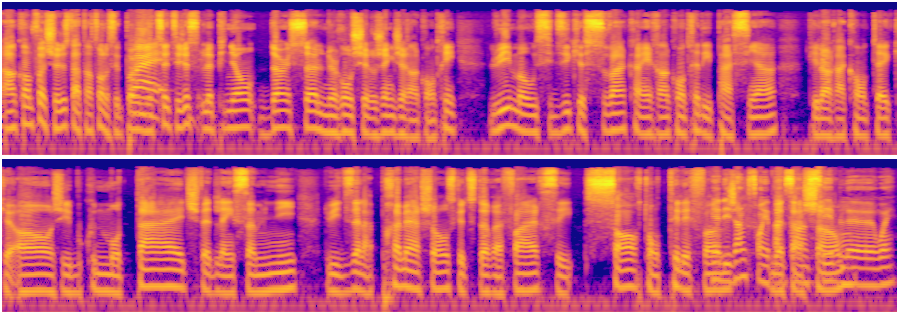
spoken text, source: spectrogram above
encore une fois, je fais juste attention, c'est pas Ouais. une étude, c'est juste l'opinion d'un seul neurochirurgien que j'ai rencontré. Lui il m'a aussi dit que souvent, quand il rencontrait des patients, puis il leur racontait que oh j'ai beaucoup de maux de tête, je fais de l'insomnie, lui il disait la première chose que tu devrais faire, c'est sors ton téléphone Il y a des gens qui sont de ta chambre. euh, ouais.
